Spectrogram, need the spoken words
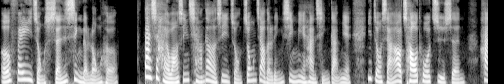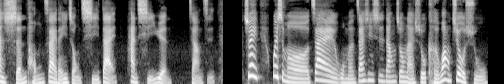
而非一种神性的融合。但是海王星强调的是一种宗教的灵性面和情感面，一种想要超脱自身和神同在的一种期待和祈愿，这样子。所以，为什么在我们占星师当中来说，渴望救赎，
